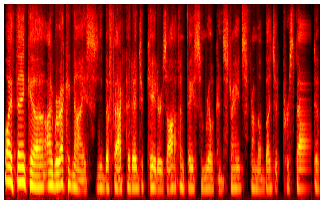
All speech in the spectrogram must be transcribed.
Well, I think uh, I recognize the fact that educators often face some real constraints from a budget perspective,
